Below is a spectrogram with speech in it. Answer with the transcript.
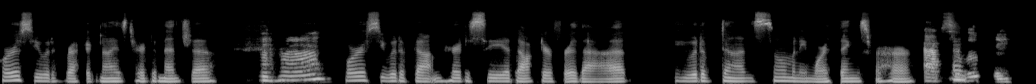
course, you would have recognized her dementia. Mm-hmm. Of course, you would have gotten her to see a doctor for that. You would have done so many more things for her. Absolutely. And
